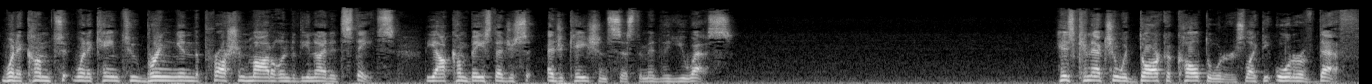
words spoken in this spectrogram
when it come to when it came to bringing in the Prussian model into the United States, the outcome-based edu education system into the U.S. His connection with dark occult orders like the Order of Death,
